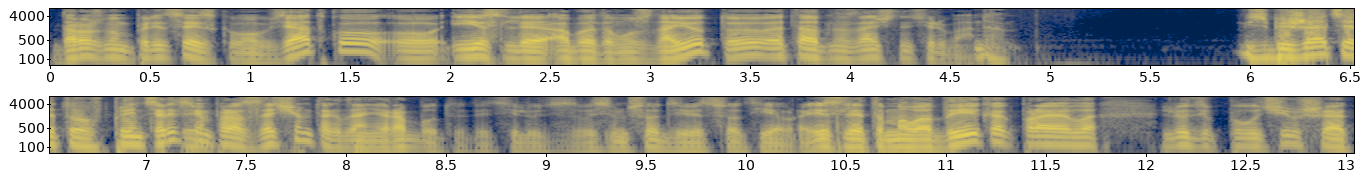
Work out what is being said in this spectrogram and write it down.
дорожному полицейскому взятку, и если об этом узнают, то это однозначно тюрьма. Да. Избежать этого, в принципе... Скажите мне, пожалуйста, зачем тогда они работают, эти люди, за 800-900 евро? Если это молодые, как правило, люди, получившие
